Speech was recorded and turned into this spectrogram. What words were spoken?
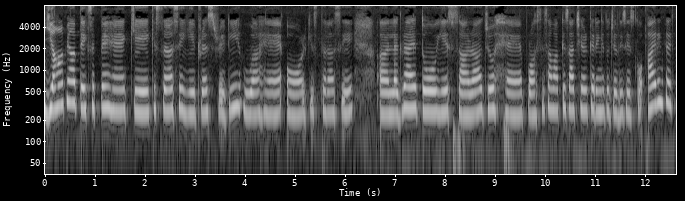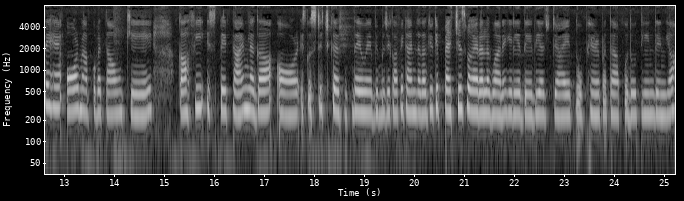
यहाँ पे आप देख सकते हैं कि किस तरह से ये ड्रेस रेडी हुआ है और किस तरह से लग रहा है। तो ये सारा जो है प्रोसेस हम आपके साथ शेयर करेंगे तो जल्दी से इसको आयरन करते हैं और मैं आपको बताऊँ कि काफ़ी इस पर टाइम लगा और इसको स्टिच करते हुए भी मुझे काफ़ी टाइम लगा क्योंकि पैचेस वगैरह लगवाने के लिए दे दिया जाए तो फिर पता है आपको दो तीन दिन या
